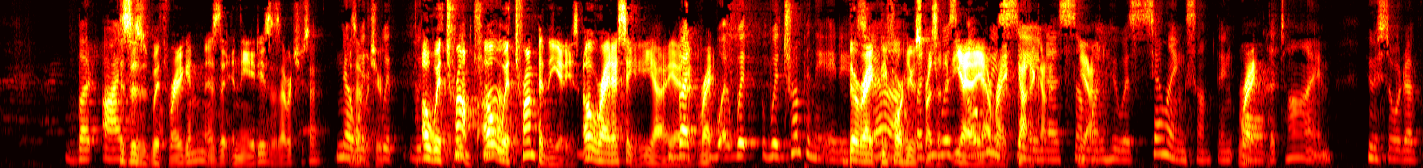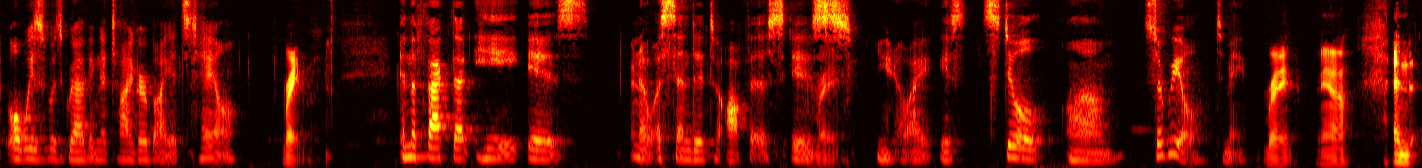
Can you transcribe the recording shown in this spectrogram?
but I This is with Reagan. Is it in the eighties? Is that what you said? No, Is that with- what you- with- with- oh, with with Trump. Trump. Oh, with Trump in the eighties. Oh, right. I see. Yeah, yeah. but right. with with Trump in the eighties, But right before he was president. he was Yeah, yeah, right. Got it, got it. as Yeah. someone who was selling something all Right. the time, who sort of always was grabbing a tiger by its tail, right. and the fact that he is, you know, ascended to office is, Right. you know, I is still um, surreal to me. Right. Yeah. And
